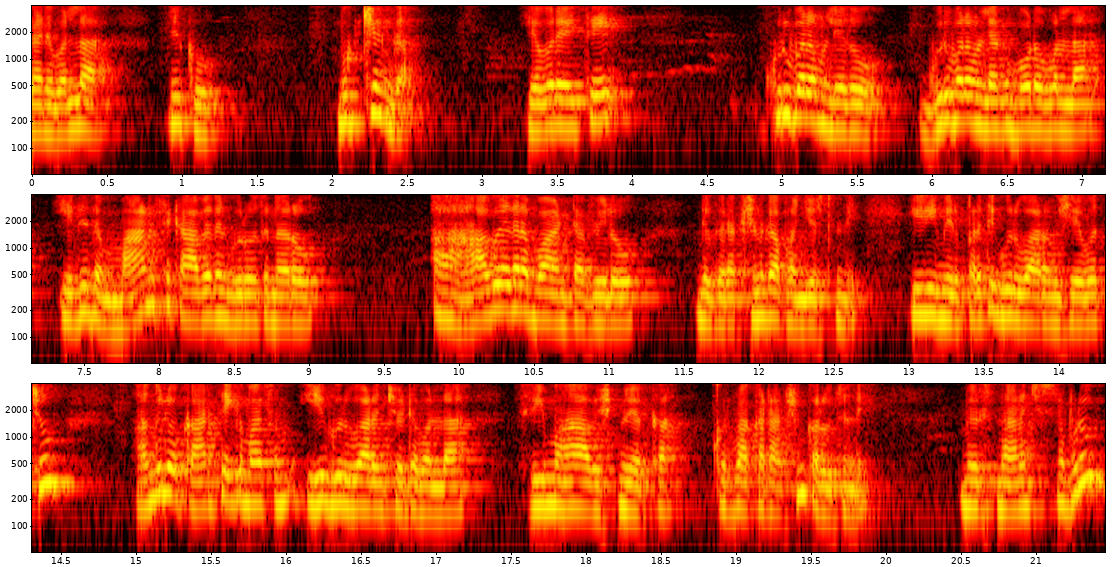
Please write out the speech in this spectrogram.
దానివల్ల మీకు ముఖ్యంగా ఎవరైతే గురుబలం లేదో గురుబలం లేకపోవడం వల్ల ఏదైతే మానసిక ఆవేదన గురవుతున్నారో ఆ ఆవేదన పాయింట్ ఆఫ్ వ్యూలో మీకు రక్షణగా పనిచేస్తుంది. ఇది మీరు ప్రతి గురువారం చేయవచ్చు. అందులో కార్తీక మాసం ఈ గురువారం చేయడం వల్ల శ్రీ మహావిష్ణు యొక్క కృపా కటాక్షం కలుగుతుంది. మీరు స్నానం చేసినప్పుడు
